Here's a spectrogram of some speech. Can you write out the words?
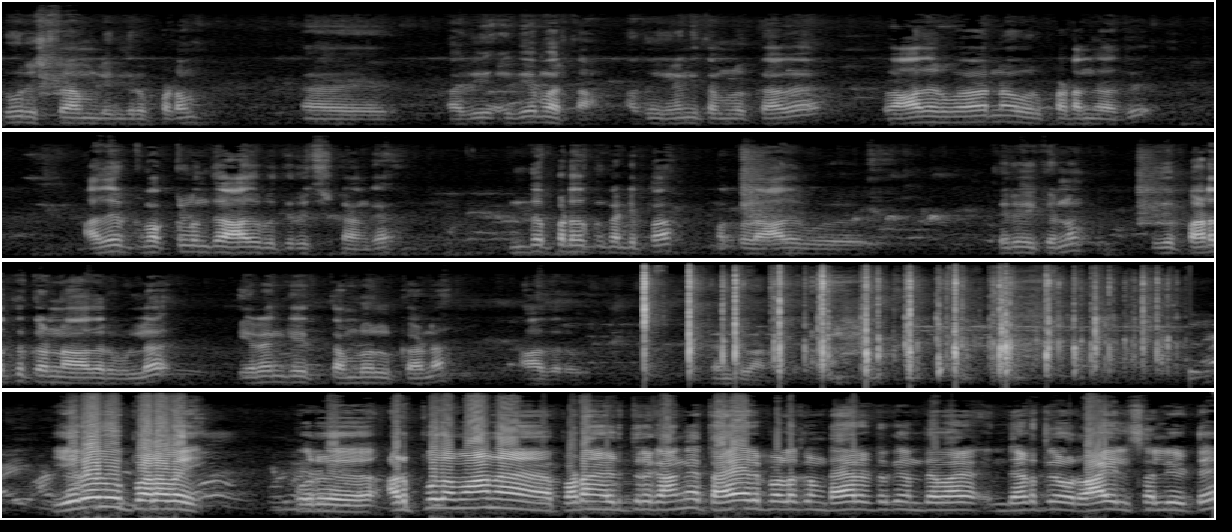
டூரிஸ்ட் ஃபேமிலிங்கிற படம் அது இதே மாதிரி தான் அதுவும் இலங்கை தமிழுக்காக ஒரு ஆதரவான ஒரு படம் தான் அது. அதற்கு மக்கள் வந்து ஆதரவு தெரிவிச்சிருக்காங்க. இந்த படத்துக்கும் கண்டிப்பாக மக்கள் ஆதரவு தெரிவிக்கணும். இது படத்துக்கான ஆதரவு இல்லை இலங்கை தமிழர்களுக்கான ஆதரவு. நன்றி வணக்கம். இரவு பறவை. ஒரு அற்புதமான படம் எடுத்திருக்காங்க. தயாரிப்பாளருக்கும் டைரக்டருக்கும் இந்த இந்த இடத்துல ஒரு ராயல் சல்யூட்டு.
